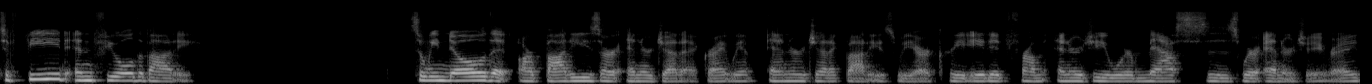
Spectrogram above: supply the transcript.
to feed and fuel the body. So we know that our bodies are energetic, right? We have energetic bodies. We are created from energy. We're masses, we're energy, right?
